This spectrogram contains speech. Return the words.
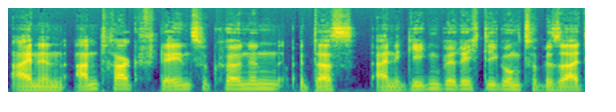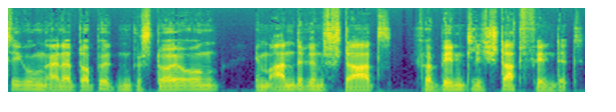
einen Antrag stellen zu können, dass eine Gegenberichtigung zur Beseitigung einer doppelten Besteuerung im anderen Staat verbindlich stattfindet.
